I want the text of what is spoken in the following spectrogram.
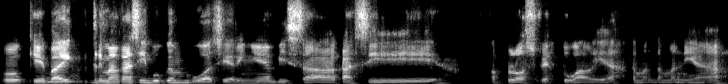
Oke, baik. Terima kasih Bu Gem buat sharingnya. Bisa kasih applause virtual ya, teman-teman ya.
